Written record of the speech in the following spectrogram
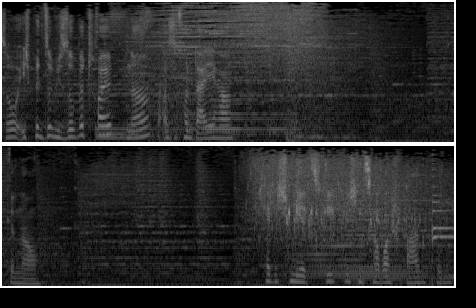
So, ich bin sowieso betäubt, ne? Also von daher... Genau. Hätte ich mir jetzt jeglichen Zauber sparen können.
